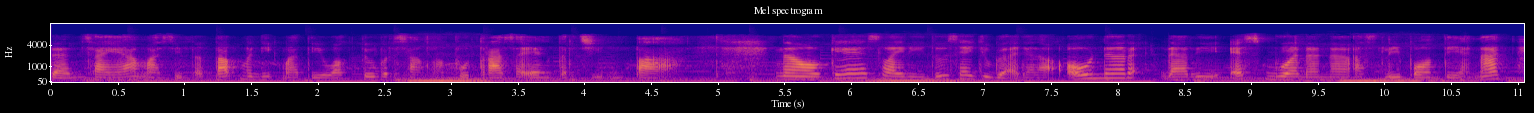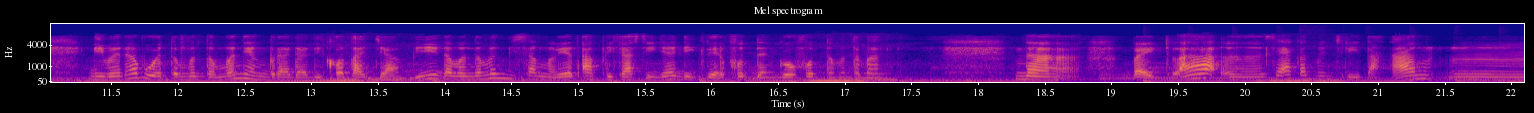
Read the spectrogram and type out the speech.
Dan saya masih tetap menikmati waktu bersama putra saya yang tercinta. Nah oke okay, selain itu saya juga adalah owner dari Es Buah Nana asli Pontianak Di mana buat teman-teman yang berada di kota Jambi Teman-teman bisa ngelihat aplikasinya di GrabFood dan GoFood teman-teman. Nah baiklah eh, saya akan menceritakan hmm,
